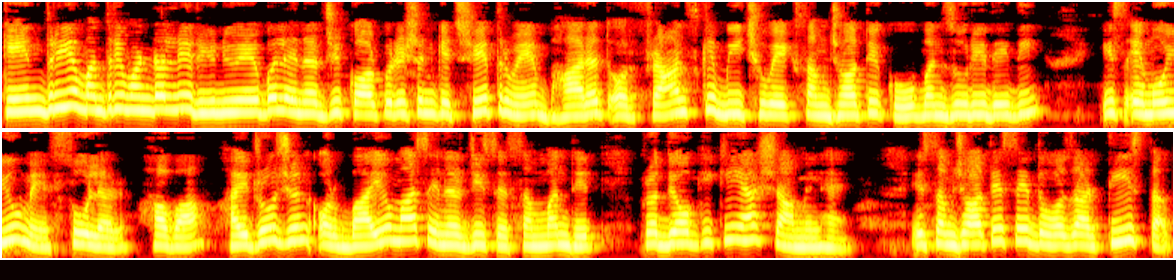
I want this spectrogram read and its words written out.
केंद्रीय मंत्रिमंडल ने रिन्यूएबल एनर्जी कॉरपोरेशन के क्षेत्र में भारत और फ्रांस के बीच हुए एक समझौते को मंजूरी दे दी। इस एमओयू में सोलर, हवा, हाइड्रोजन और बायोमास एनर्जी से संबंधित प्रौद्योगिकियाँ शामिल हैं। इस समझौते से 2030 तक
